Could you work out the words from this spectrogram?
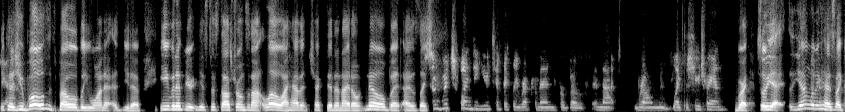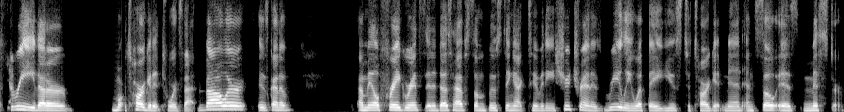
because yeah. you both probably want to, uh, you know, even if your his testosterone's not low. I haven't checked it and I don't know, but I was like, so which one do you typically recommend for both in that realm, like the Shutran? Right. So yeah, Young Living okay. has like yeah. three that are more targeted towards that. Valor is kind of a male fragrance and it does have some boosting activity. Shutran is really what they use to target men, and so is Mister.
